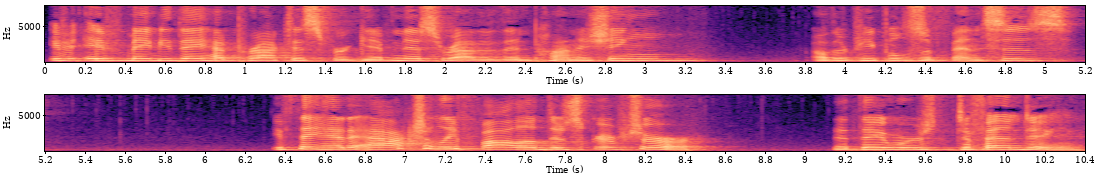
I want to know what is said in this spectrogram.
If, if maybe they had practiced forgiveness rather than punishing other people's offenses? If they had actually followed the scripture that they were defending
